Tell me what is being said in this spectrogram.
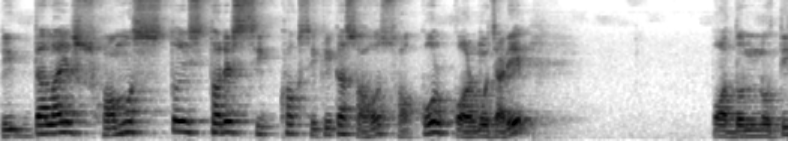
বিদ্যালয়ের সমস্ত স্তরের শিক্ষক শিক্ষিকা সহ সকল কর্মচারীর পদোন্নতি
